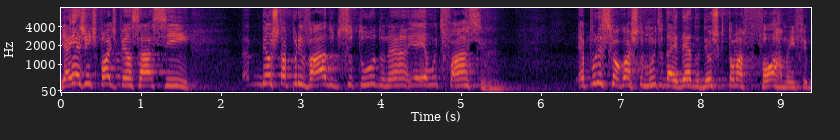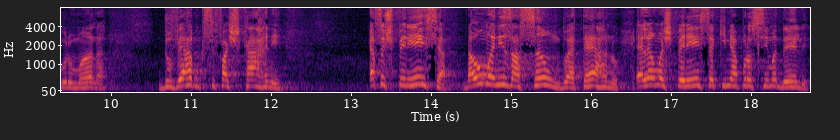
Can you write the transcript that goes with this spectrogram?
E aí a gente pode pensar assim: Deus está privado disso tudo, né? E aí é muito fácil. É por isso que eu gosto muito da ideia do Deus que toma forma em figura humana, do Verbo que se faz carne. Essa experiência da humanização do eterno, ela é uma experiência que me aproxima dele,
